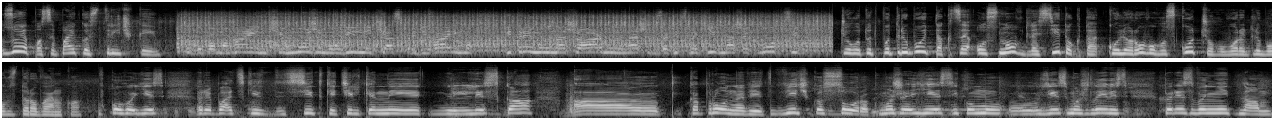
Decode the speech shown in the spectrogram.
Зоя Посипайко стрічки. Допомагаємо чим можемо. У вільний час прибігаємо, підтримуємо нашу армію, наших захисників, наших хлопців. Чого тут потребують, так це основ для сіток та кольорового скотчу, говорить Любов Здоровенко. В кого є рибацькі сітки, тільки не ліска, а капронові, вічко 40. Може, є і кому є можливість, перезвоніть нам,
